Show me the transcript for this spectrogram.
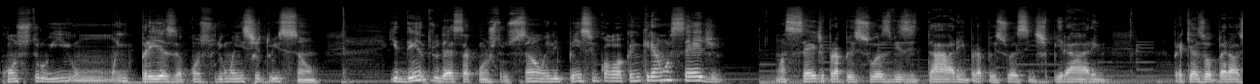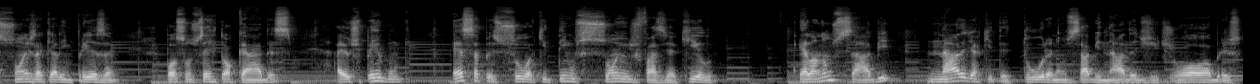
construir uma empresa, construir uma instituição. E dentro dessa construção, ele pensa em colocar em criar uma sede, uma sede para pessoas visitarem, para pessoas se inspirarem, para que as operações daquela empresa possam ser tocadas. Aí eu te pergunto, essa pessoa que tem o sonho de fazer aquilo, ela não sabe nada de arquitetura, não sabe nada de, de obras,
